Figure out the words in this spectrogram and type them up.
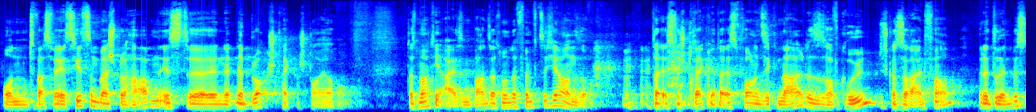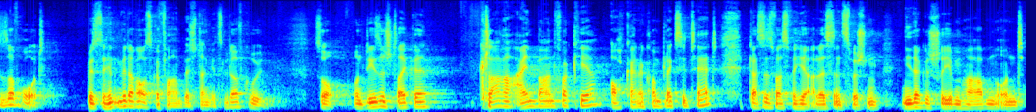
Und was wir jetzt hier zum Beispiel haben, ist äh, eine Blockstreckensteuerung. Das macht die Eisenbahn seit 150 Jahren so. Da ist eine Strecke, da ist vorne ein Signal, das ist auf grün, das kannst du reinfahren. Wenn du drin bist, ist es auf rot. Bis du hinten wieder rausgefahren bist, dann geht's wieder auf grün. So, und diese Strecke Klarer Einbahnverkehr, auch keine Komplexität. Das ist, was wir hier alles inzwischen niedergeschrieben haben. Und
